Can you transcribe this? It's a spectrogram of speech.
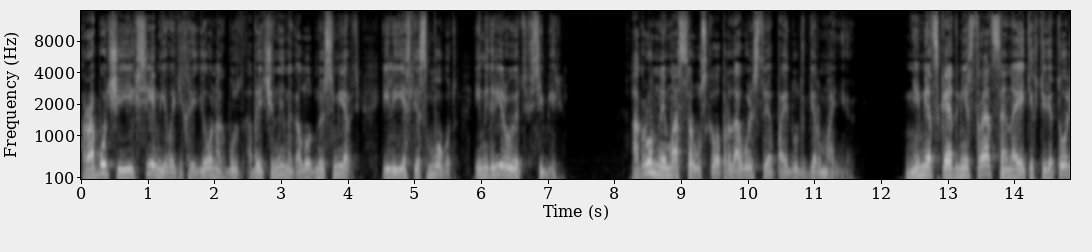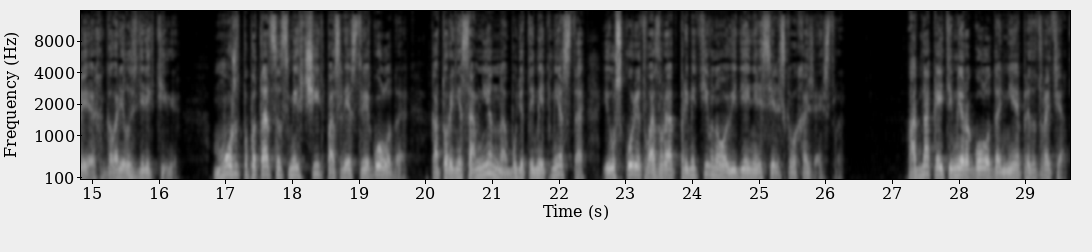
Рабочие и их семьи в этих регионах будут обречены на голодную смерть или, если смогут, эмигрируют в Сибирь. Огромные массы русского продовольствия пойдут в Германию. Немецкая администрация на этих территориях, говорилось в директиве, может попытаться смягчить последствия голода, который, несомненно, будет иметь место и ускорит возврат примитивного ведения сельского хозяйства. Однако эти меры голода не предотвратят.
